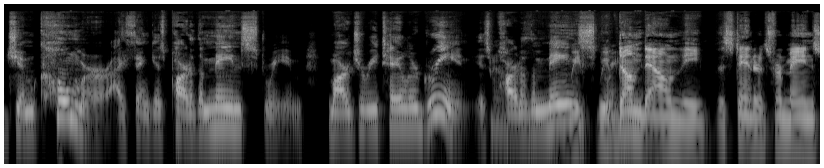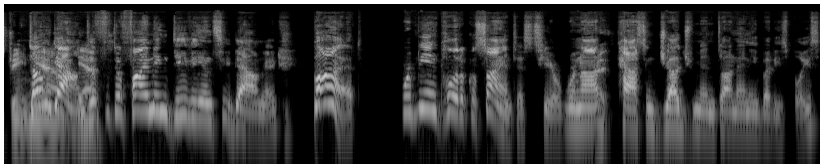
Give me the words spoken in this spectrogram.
Jim Comer, I think, is part of the mainstream. Marjorie Taylor Greene is part of the mainstream. We've, we've, dumbed down the, the standards for mainstream. Dumbed yeah, down, yeah. defining deviancy down, right? But we're being political scientists here. We're not right. passing judgment on anybody's beliefs.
